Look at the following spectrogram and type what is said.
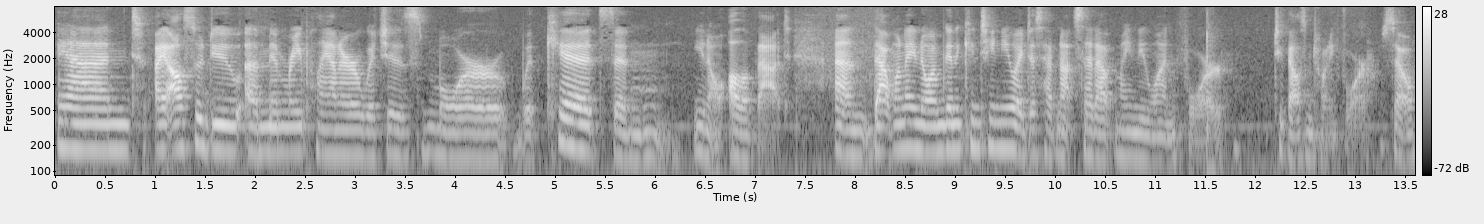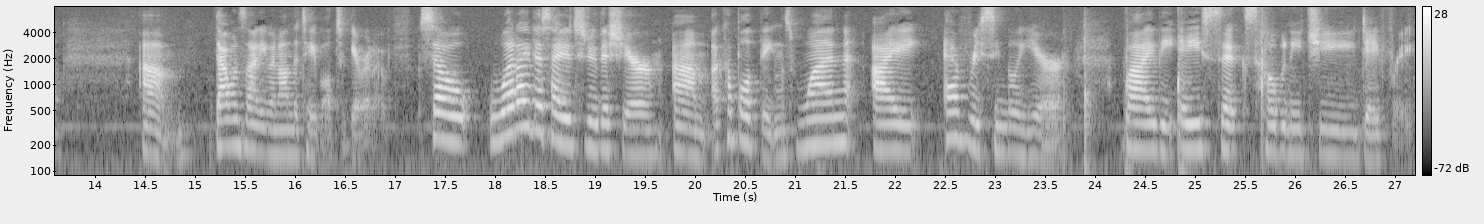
And I also do a memory planner, which is more with kits and, you know, all of that. And that one I know I'm going to continue. I just have not set up my new one for 2024. So, um, that one's not even on the table to get rid of. So what I decided to do this year, um, a couple of things. One, I every single year buy the A6 Hobonichi Day Free.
